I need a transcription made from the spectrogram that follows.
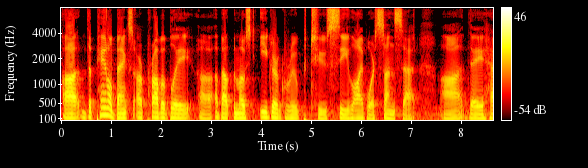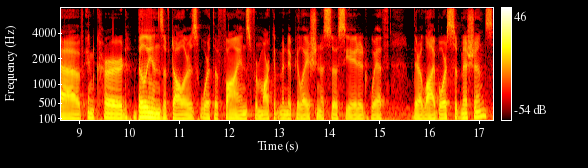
Uh, the panel banks are probably uh, about the most eager group to see LIBOR sunset. Uh, they have incurred billions of dollars worth of fines for market manipulation associated with their LIBOR submissions.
